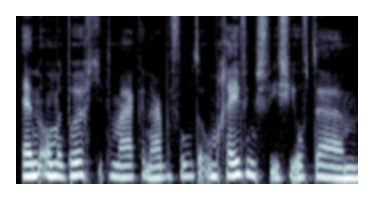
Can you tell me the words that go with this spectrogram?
En om het bruggetje te maken naar bijvoorbeeld de omgevingsvisie of de ehm,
